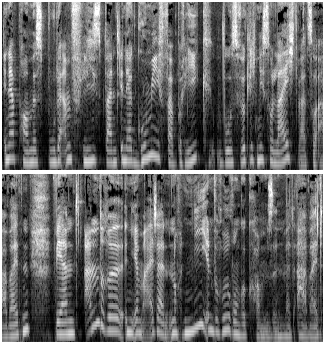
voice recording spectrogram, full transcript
in der Pommesbude, am Fließband, in der Gummifabrik, wo es wirklich nicht so leicht leicht war zu arbeiten, während andere in ihrem Alter noch nie in Berührung gekommen sind mit Arbeit.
